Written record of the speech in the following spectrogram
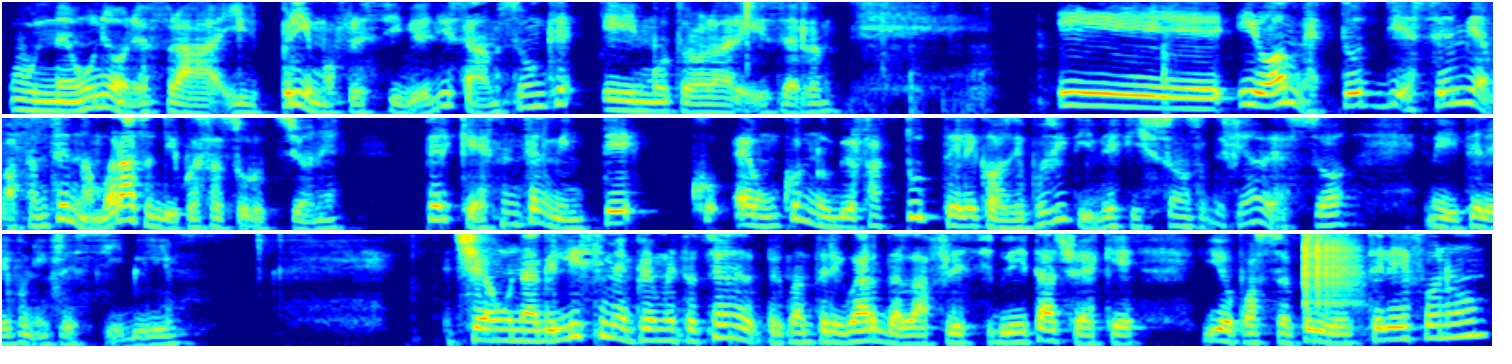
un'unione fra il primo flessibile di Samsung e il Motorola Razer. E io ammetto di essermi abbastanza innamorato di questa soluzione, perché essenzialmente è un connubio fra tutte le cose positive che ci sono state fino adesso nei telefoni flessibili. C'è una bellissima implementazione per quanto riguarda la flessibilità, cioè che io posso aprire il telefono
